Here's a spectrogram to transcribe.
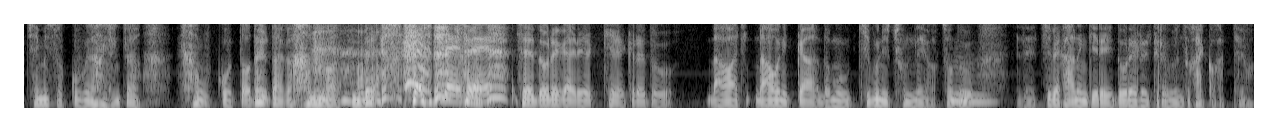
재밌었고 그냥 진짜 그냥 웃고 떠들다가 가는 것 같은데 네, 네. 제 노래가 이렇게 그래도 나와 나오니까 너무 기분이 좋네요. 저도 음, 이제 집에 가는 길에 이 노래를 들으면서 갈 것 같아요.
